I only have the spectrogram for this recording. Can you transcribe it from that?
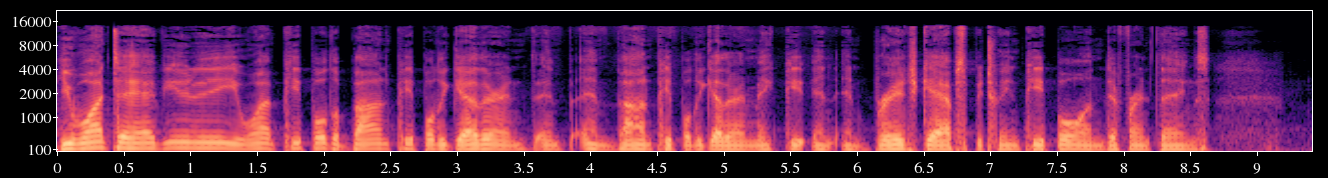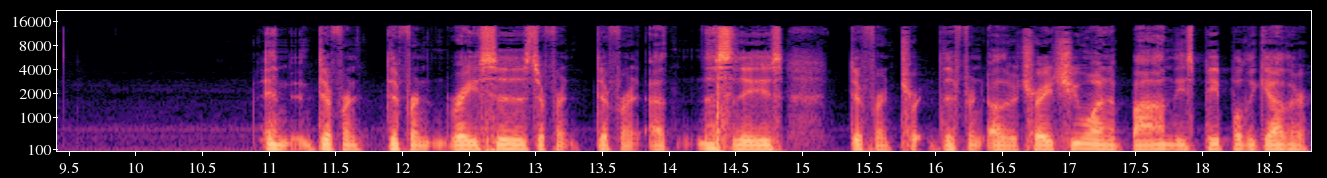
You want to have unity. You want people to bond people together and, and, and bond people together and make and, and bridge gaps between people and different things and different different races, different different ethnicities, different tra- different other traits. You want to bond these people together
